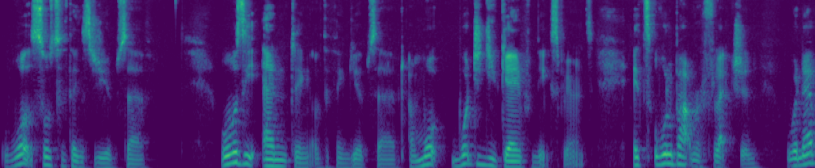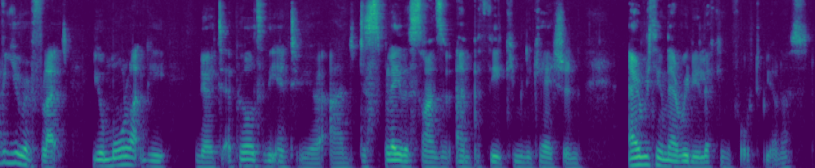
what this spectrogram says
What sorts of things did you observe? What was the ending of the thing you observed? And what, what did you gain from the experience? It's all about reflection. Whenever you reflect, you're more likely you know, to appeal to the interviewer and display the signs of empathy, communication, everything they're really looking for, to be honest.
